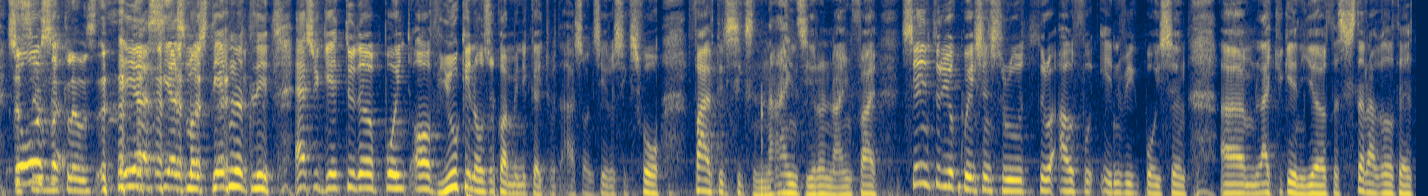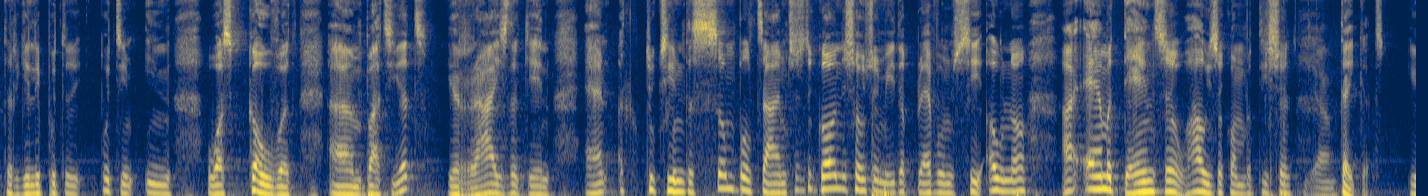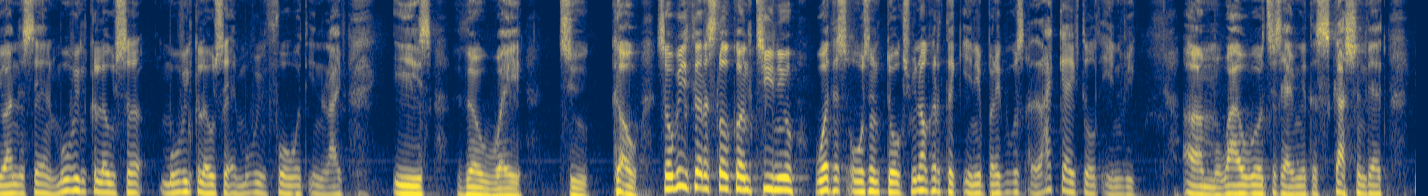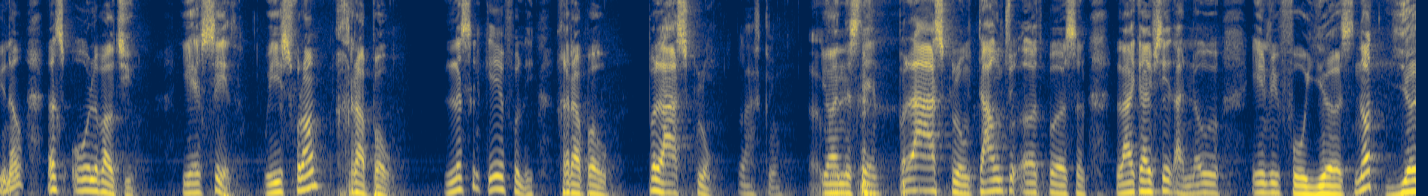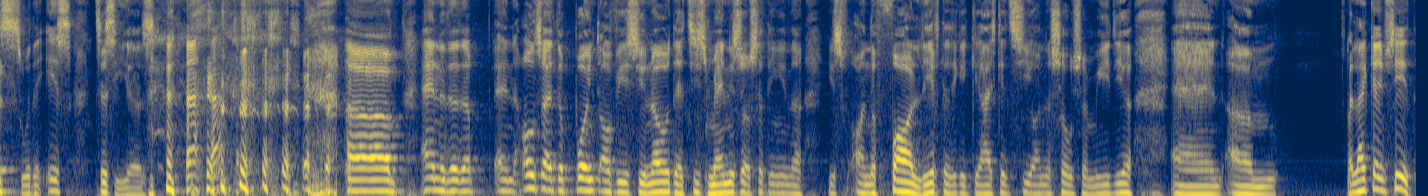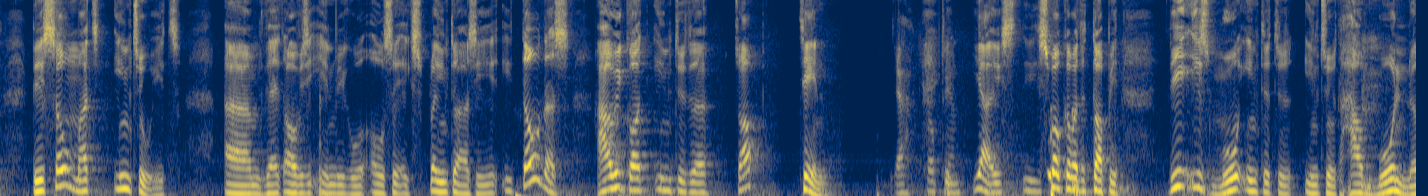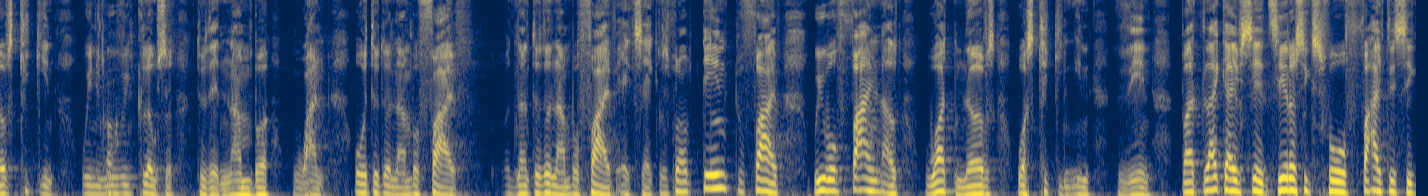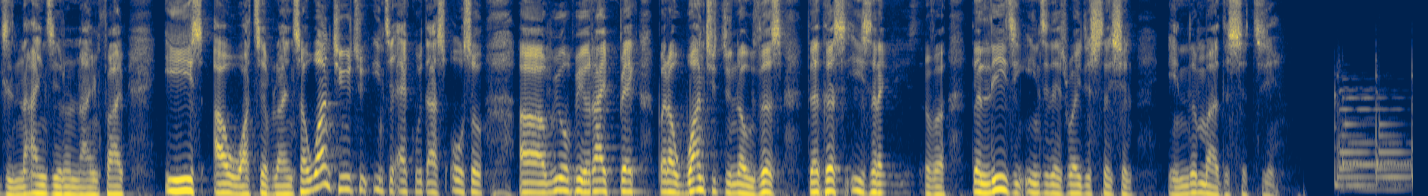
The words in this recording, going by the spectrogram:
so the close. yes, yes, most definitely. As we get to the point of, you can also communicate with us on 064 536 9095. Send through your questions through throughout for Envy Booysen. Um, like you can hear, the struggle that really put put him in was COVID. Um, but yet, he rised again. And it took him the simple time just to go on the social media platform see, oh no, I am a dancer. Wow, it's a competition. Yeah. Take it. You understand? Moving closer, moving closer, and moving forward in life is the way to go. So we're gonna still continue with this awesome talks. We're not gonna take any break because, like I've told Envy, um, while we were just having a discussion that you know that's all about you. He has said where he's from, Grabouw. Listen carefully, Grabouw, Plaasklomp. Plaasklomp. You understand? Plaasklomp, down to earth person. Like I've said, I know Envy for years. Not years with the S, just years. um, and the, the, and also at the point of his, you know, that his manager sitting in the he's on the far left that you guys can see on the social media. And um, like I've said, there's so much into it. Um, that obviously Envy will also explain to us. He, he told us how he got into the top 10 Yeah, top 10. yeah, he, he spoke about the topic. There is more into to, into how more nerves kick in when you're moving closer to the number one or to the number five. or Not to the number five exactly. From ten to five, we will find out what nerves was kicking in then. But like I've said, 064 526 9095 is our WhatsApp line. So I want you to interact with us also. Uh, we will be right back. But I want you to know this that this is Radio The leading internet radio station in the mother city.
